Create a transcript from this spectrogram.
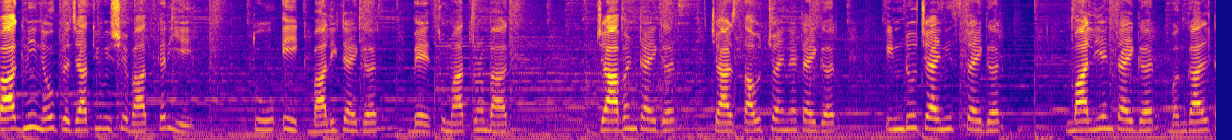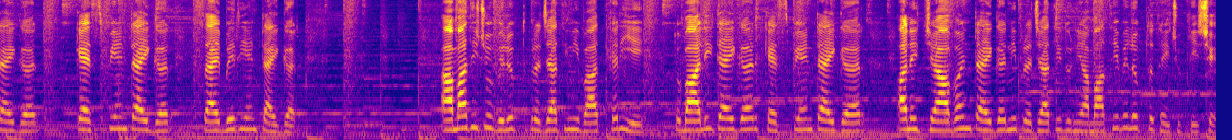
વાઘની નવ પ્રજાતિઓ વિશે વાત કરીએ તો એક બાલી ટાઈગર, બે સુમાત્રણ બાઘ, જાવન ટાઈગર, ચાર South China tiger, Indo Chinese tiger, Malayan tiger, Bengal tiger, Caspian tiger, Siberian tiger. આમાંથી જો વિલુપ્ત પ્રજાતિની વાત કરીએ, તો બાલી ટાઈગર, કેસ્પિયન ટાઈગર અને જાવન ટાઈગરની પ્રજાતિ દુનિયામાંથી વિલુપ્ત થઈ ચૂકી છે.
